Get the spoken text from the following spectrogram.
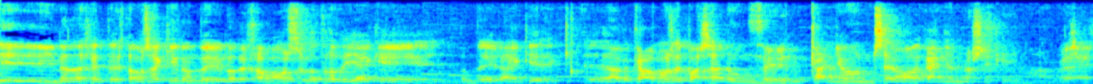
y nada, gente, estamos aquí donde lo dejamos el otro día, que... ¿Dónde era? Que, que, eh, acabamos de pasar un Sí. cañón, se llamaba cañón no sé qué. ¿no? Eh,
